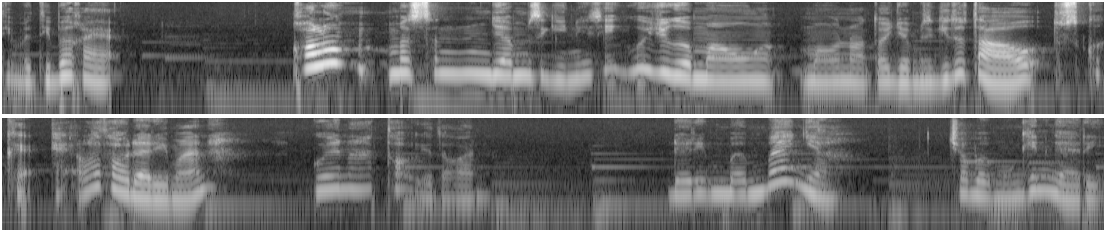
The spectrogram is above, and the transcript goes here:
tiba-tiba kayak kalau mesen jam segini sih gue juga mau mau nato jam segitu tahu terus gue kayak, kayak lo tau dari mana gue nato gitu kan dari mbak mbaknya coba mungkin gak Ri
